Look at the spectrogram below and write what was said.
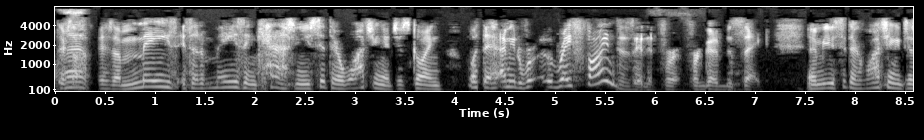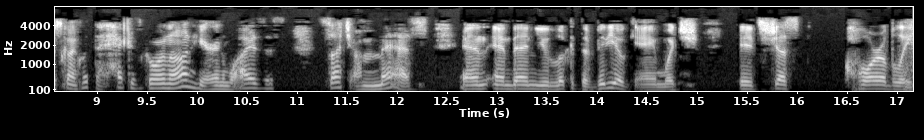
there's a there's a maze. It's an amazing cast, and you sit there watching it, just going, "What the?" I mean, R- Ralph Fiennes is in it for for goodness sake. I mean, you sit there watching it, just going, "What the heck is going on here?" And why is this such a mess? And and then you look at the video game, which it's just horribly.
